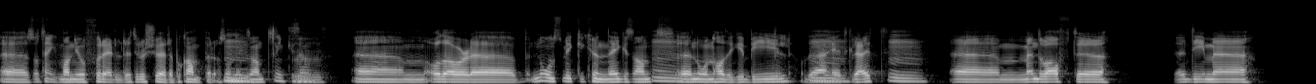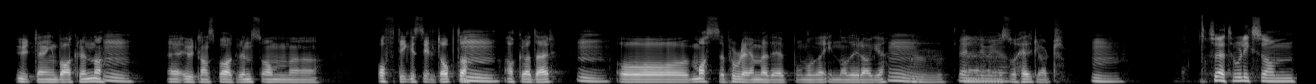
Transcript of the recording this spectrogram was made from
uh, så tenker man jo foreldre til å kjøre på kamper og sånn. mm, ikke sant? Ikke sant? Um, og da var det noen som ikke kunne, ikke sant. Mm. Eh, Noen hadde ikke bil, og det er helt Mm. greit. Mm, Um, men det var ofte eh, de med utlendingbakgrunn, da, mm, eh, utenlandsbakgrunn, som eh, ofte ikke stilte opp da, mm, akkurat der. mm, Og masse problemer med det på en måte innad i laget. mm, Mm. Eh, mye. Så helt klart. Mm. Så jeg tror liksom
